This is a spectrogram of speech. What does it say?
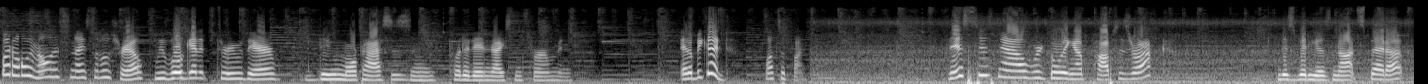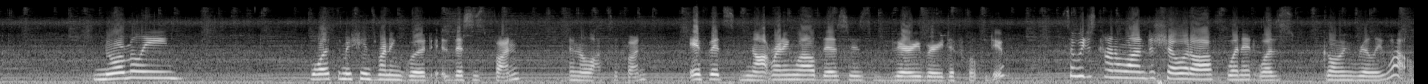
But all in all, it's a nice little trail. We will get it through there, do more passes, and put it in nice and firm, and it'll be good. Lots of fun. This is now, we're going up Pops' Rock. This video is not sped up. Normally, well, if the machine's running good, this is fun, and lots of fun. If it's not running well, this is very, very difficult to do. So we just kind of wanted to show it off when it was going really well.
